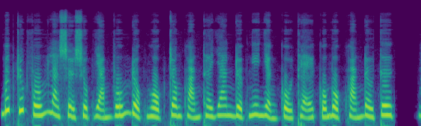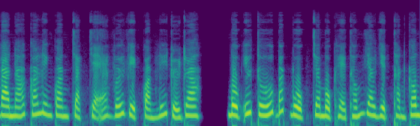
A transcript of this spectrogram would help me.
Mức rút vốn là sự sụt giảm vốn đột ngột trong khoảng thời gian được ghi nhận cụ thể của một khoản đầu tư, và nó có liên quan chặt chẽ với việc quản lý rủi ro. Một yếu tố bắt buộc cho một hệ thống giao dịch thành công.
